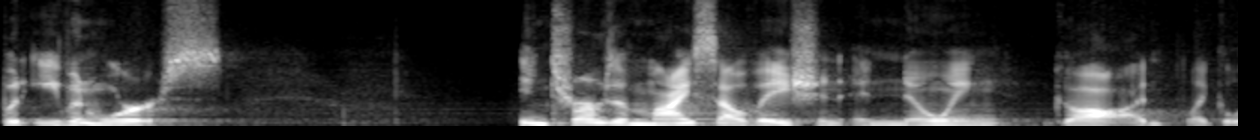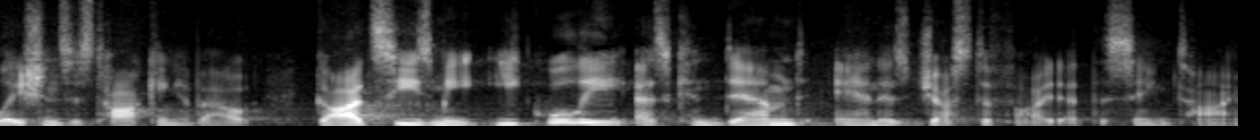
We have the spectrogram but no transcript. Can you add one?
But even worse, in terms of my salvation and knowing God, like Galatians is talking about, God sees me equally as condemned and as justified at the same time.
